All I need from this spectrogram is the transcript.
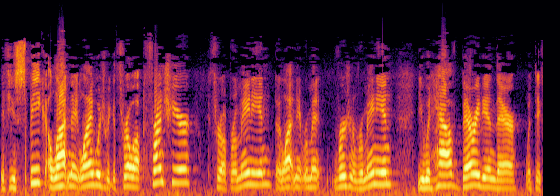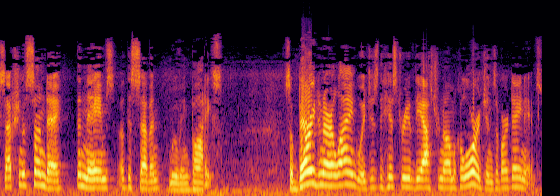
If you speak a Latinate language, we could throw up French here, throw up Romanian, the Latinate Roma- version of Romanian, you would have buried in there, with the exception of Sunday, the names of the seven moving bodies. So, buried in our language is the history of the astronomical origins of our day names.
